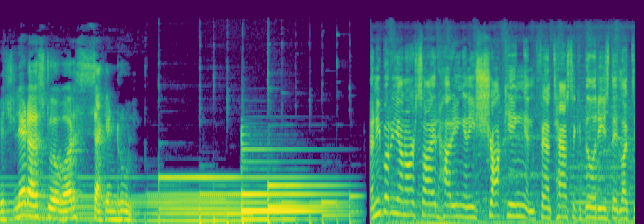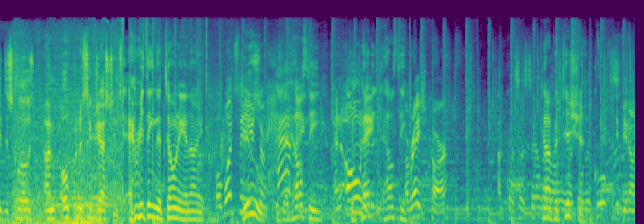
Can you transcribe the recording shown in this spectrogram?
which led us to our second rule. Anybody on our side hiding any shocking and fantastic abilities they'd like to disclose? I'm open to suggestions. Everything that Tony and I Well, what's the do use of is a healthy, and owning healthy a race car competition. if you don't?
